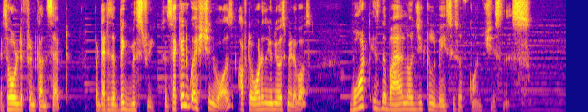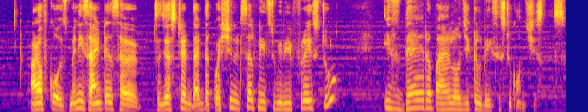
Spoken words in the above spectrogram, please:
It's a whole different concept but that is a big mystery. So, second question was after what is the universe made of what is the biological basis of consciousness? And of course, many scientists have suggested that the question itself needs to be rephrased to is there a biological basis to consciousness?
